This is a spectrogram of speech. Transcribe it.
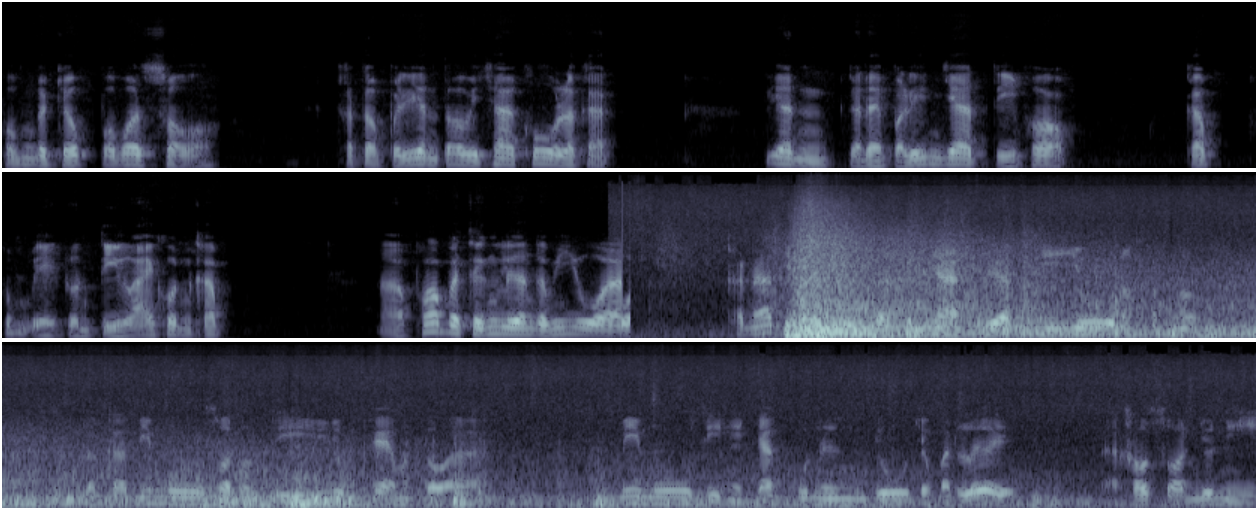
ผมก็จบปวสก็ต้องไปเรียนต่อวิชาครูแล้วก็เรียนก็ได้ปริญญาตรีพร้อกับทุมเอกดนตรีหลายคนครับ พอไปถึงเรื่องก็มีอยู่ว่าคณะที่เป็นอยู่ก็เป็นญาติเรื่องทียูนะครับเนาะแล้วก็มีมูสอนดนตรียู่งแพร่มันก็ว่ามีมู่ที่ให้จักผู้หนึ่งอยู่จังหวัดเลย เขาสอนอยู่นี่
